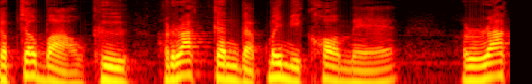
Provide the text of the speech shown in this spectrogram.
กับเจ้าบ่าวคือรักกันแบบไม่มีข้อแม้ รัก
